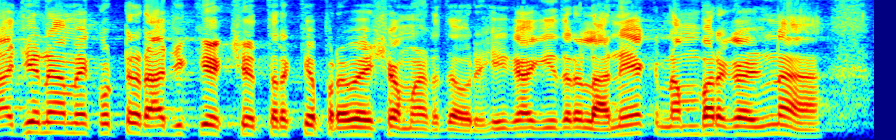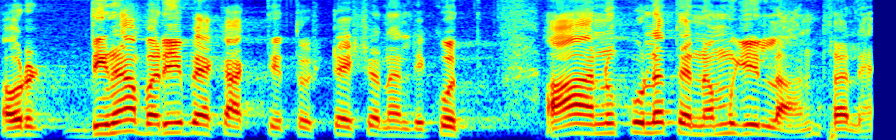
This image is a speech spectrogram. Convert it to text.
ರಾಜೀನಾಮೆ ಕೊಟ್ಟು ರಾಜಕೀಯ ಕ್ಷೇತ್ರಕ್ಕೆ ಪ್ರವೇಶ ಮಾಡಿದವರು. ಹೀಗಾಗಿ ಇದರಲ್ಲಿ ಅನೇಕ ನಂಬರ್ಗಳನ್ನ ಅವರು ದಿನ ಬರೀಬೇಕಾಗ್ತಿತ್ತು ಸ್ಟೇಷನಲ್ಲಿ ಕೂತ್. ಆ ಅನುಕೂಲತೆ ನಮಗಿಲ್ಲ ಅನ್ಸಲೆ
